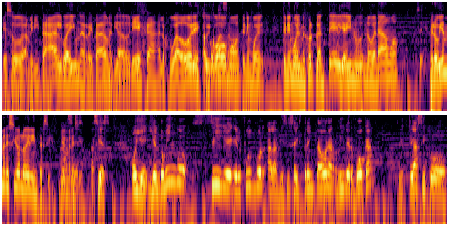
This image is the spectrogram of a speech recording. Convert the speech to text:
eso amerita algo ahí, una retada, una tirada de oreja a los jugadores, cómo tenemos tenemos el mejor plantel y ahí no, ganamos. Pero bien merecido lo del Inter, sí. Bien merecido. así es. Oye, y el domingo sigue el fútbol a las 16.30 horas, River Boca, el clásico.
